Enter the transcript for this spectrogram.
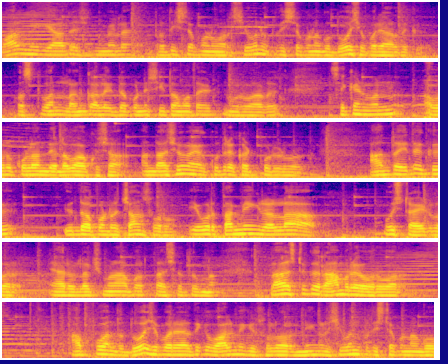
வால்மீகி ஆதேசத்து ಮೇಲೆ ಪ್ರತಿಷ್ಠೆ பண்ணுவார் ಶಿವನ ಪ್ರತಿಷ್ಠೆ பண்ணக்கு ದೋಷ ಪರಿಹಾರದಕ್ಕೆ ಫಸ್ಟ್ ಒನ್ ಲಂಕಾಲ ಯುದ್ಧ பண்ணி சீதாமாதா எட்டுன்னு வருவார் செகண்ட் ஒன் அவர் குழந்தை லவாகுஷா அந்த அசுவ குதிரை கட் போட்டுடுவார் அந்த இதுக்கு யுத்த பண்ணுற சான்ஸ் வரும் இவர் தம்பிங்களெல்லாம் முடிச்சுட்டு ஆகிடுவார் யார் லக்ஷ்மணா பர்த்தா சத்ருக்னா லாஸ்ட்டுக்கு ராமரே வருவார் அப்போ அந்த தோஷ பரிகாரத்துக்கு வால்மீகி சொல்லுவார் நீங்கள் சிவன் பிரதிஷ்டை பண்ணாங்கோ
